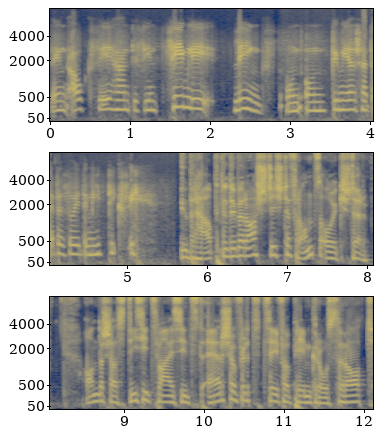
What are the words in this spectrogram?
dann auch gesehen habe, die sind ziemlich links und, und bei mir war es halt eben so in der Mitte. Gewesen. Überhaupt nicht überrascht ist der Franz Eugster. Anders als diese zwei sitzt er schon für die CVP im Grossen Rat.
